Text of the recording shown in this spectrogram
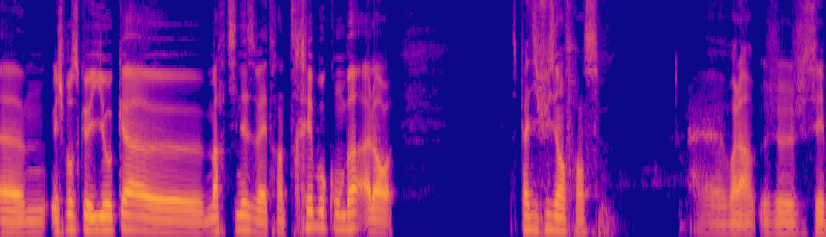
Euh, mais je pense que Yoka euh, Martinez va être un très beau combat. Alors, c'est pas diffusé en France. Euh, voilà, je, je sais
